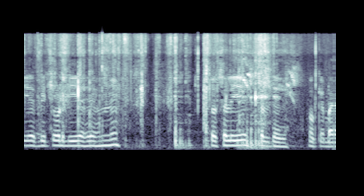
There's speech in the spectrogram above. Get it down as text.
ये भी तोड़ दिया है हमने। तो चलिए चलते हैं। ओके बाय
